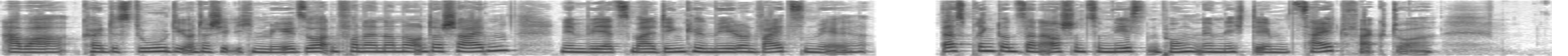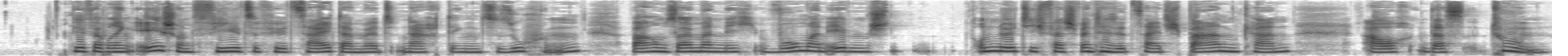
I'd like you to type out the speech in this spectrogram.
Aber könntest du die unterschiedlichen Mehlsorten voneinander unterscheiden? Nehmen wir jetzt mal Dinkelmehl und Weizenmehl. Das bringt uns dann auch schon zum nächsten Punkt, nämlich dem Zeitfaktor. Wir verbringen eh schon viel zu viel Zeit damit, nach Dingen zu suchen. Warum soll man nicht, wo man eben unnötig verschwendete Zeit sparen kann, auch das tun?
